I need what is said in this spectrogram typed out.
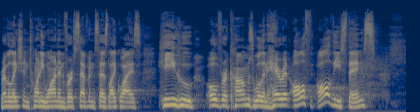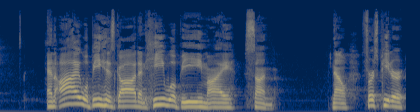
Revelation 21 and verse 7 says likewise, he who overcomes will inherit all, all these things, and I will be his God, and he will be my son. Now, 1 Peter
